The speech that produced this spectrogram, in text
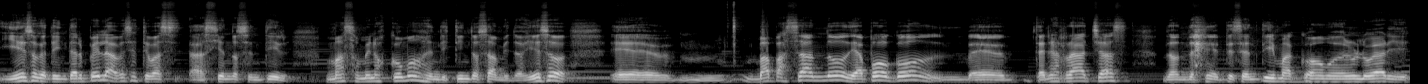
Y eso que te interpela a veces te va haciendo sentir más o menos cómodos en distintos ámbitos. Y eso eh, va pasando de a poco, eh, tenés rachas donde te sentís más cómodo en un lugar y,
